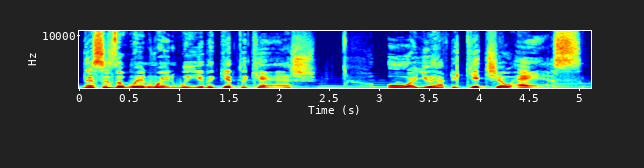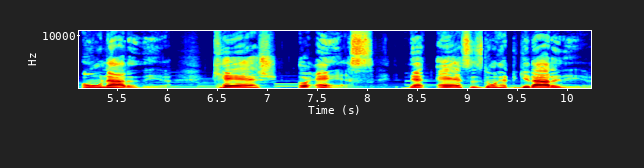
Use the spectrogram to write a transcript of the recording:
This is a win-win. We either get the cash or you have to get your ass on out of there cash or ass. That ass is going to have to get out of there.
